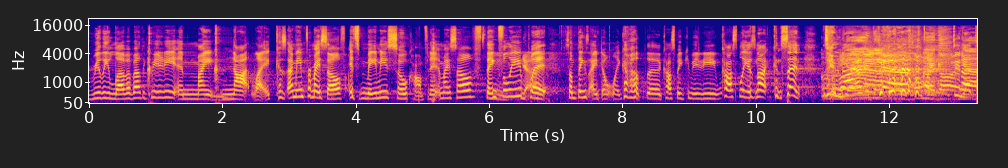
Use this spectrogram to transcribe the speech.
really love about the community and might not like? Because I mean, for myself, it's made me so confident in myself, thankfully. yeah. But some things I don't like about the cosplay community. Cosplay is not consent. Do not, Oh my god. do not Yeah.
